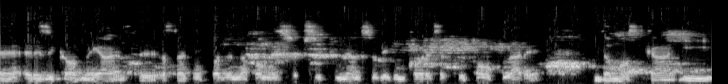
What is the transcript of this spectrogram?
e, ryzykowne. Ja e, ostatnio wpadłem na pomysł, że przypinam sobie gumką recepturką okulary do mostka i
